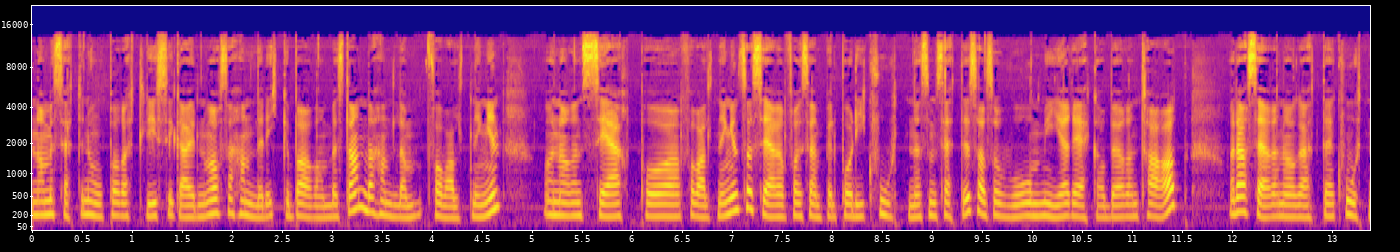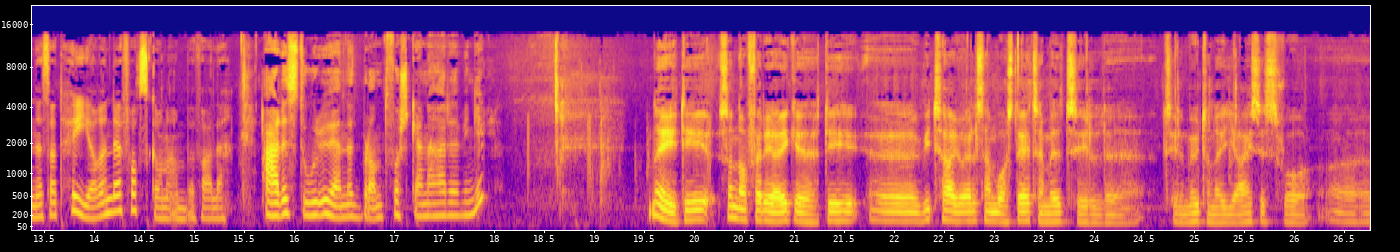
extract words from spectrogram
når vi setter noe på rødt lys i guiden vår, så handler det ikke bare om bestand, det handler om forvaltningen. Og når en ser på forvaltningen, så ser en f.eks. på de kvotene som settes, altså hvor mye reker bør en ta opp. Og Der ser en òg at kvotene er satt høyere enn det forskerne anbefaler. Er det stor uenighet blant forskerne her, Vingel? Nei, det, sånn oppfatter jeg ikke. Det, uh, vi tar jo alle sammen våre data med til, uh, til møtene i ISIS, hvor uh,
